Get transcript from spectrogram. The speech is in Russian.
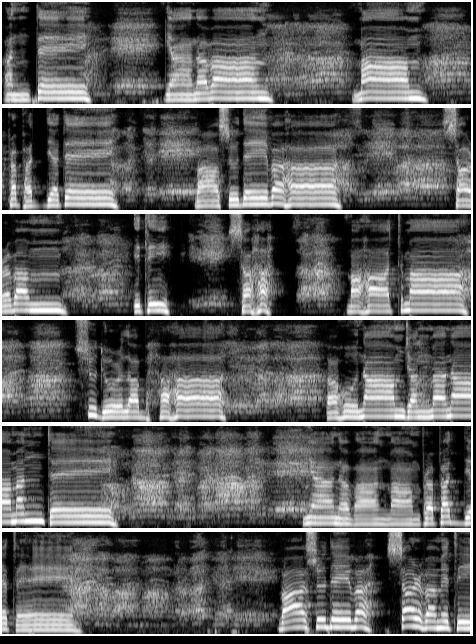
Ante Jnanavan Mam Prapadyate वासुदेवः। सर्वम् इति सः महात्मा सुदुर्लभः। बहूनां जन्मनामन्ते ज्ञानवान् माँ प्रपद्यते। वासुदेव सर्वमिति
